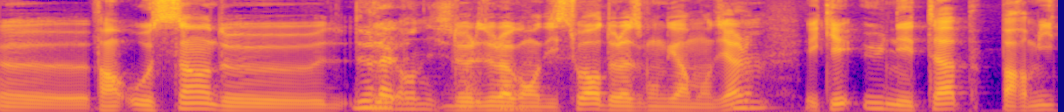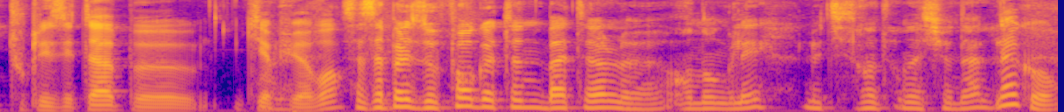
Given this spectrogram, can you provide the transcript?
Euh, Enfin, au sein de, De la grande histoire. de, de la grande histoire de la Seconde Guerre mondiale, Mm. et qui est une étape parmi toutes les étapes euh, qu'il y a Ouais. pu avoir. ça s'appelle The Forgotten Battle euh, en anglais, le titre international. D'accord.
